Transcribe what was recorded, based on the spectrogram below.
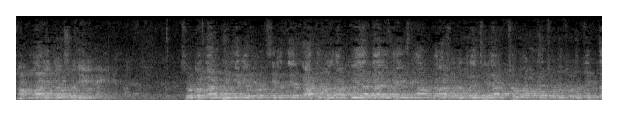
সম্মানিত সুধী ছোটকাল থেকে যখন ছেলেতে খাতুল আম্বিয়া তালিমে ইসলাম পড়া শুরু করেছিলাম, ছোট মনে ছোট ছোট চিন্তা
